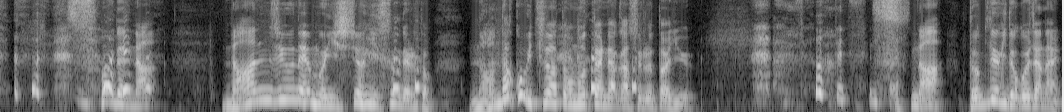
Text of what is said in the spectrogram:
そうでな何十年も一緒に住んでると なんだこいつはと思ったりなんかするという。そうですね。なドキドキどころじゃない。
